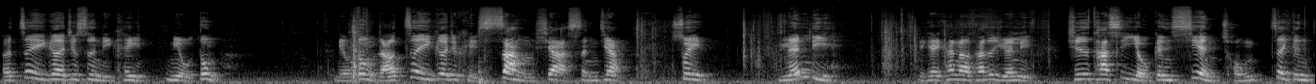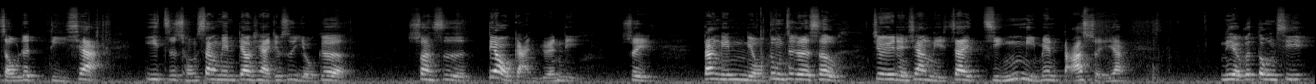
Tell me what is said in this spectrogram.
而这一个就是你可以扭动，扭动，然后这一个就可以上下升降，所以原理你可以看到它的原理。其实它是有根线从这根轴的底下一直从上面掉下来，就是有个算是吊杆原理。所以当你扭动这个的时候，就有点像你在井里面打水一样，你有个东西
